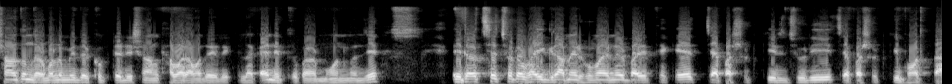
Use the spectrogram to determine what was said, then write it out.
সনাতন ধর্মাবলম্বীদের খুব ট্রেডিশনাল খাবার আমাদের এলাকায়, নেত্রকোনার মোহনগঞ্জে। এটা হচ্ছে ছোট ভাই গ্রামের হুমায়ুনের বাড়ি থেকে চেপা শুটকির ঝুড়ি, চেপা শুটকি ভর্তা।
